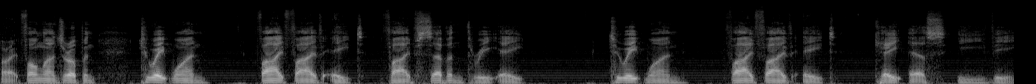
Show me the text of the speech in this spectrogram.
All right, phone lines are open 281 558 5738. 281 558 KSEV.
